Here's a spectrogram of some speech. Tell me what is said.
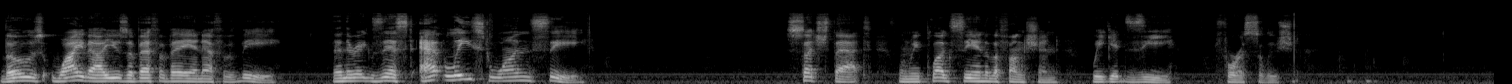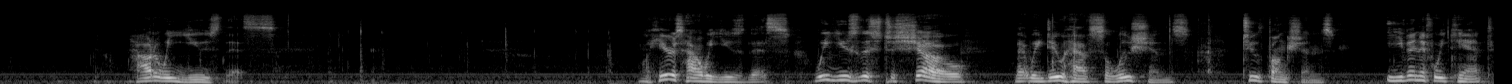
those y values of f of a and f of b, then there exists at least one c such that when we plug c into the function, we get z for a solution. How do we use this? Well, here's how we use this. We use this to show that we do have solutions to functions, even if we can't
